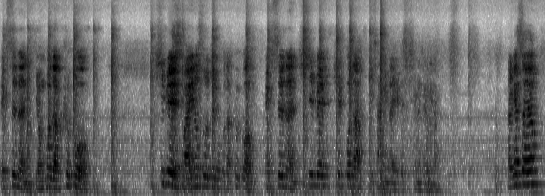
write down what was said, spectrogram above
x는 0보다 크고 10의 마이너스 5제곱보다 크고 x는 10의 10보다 이상이다 이렇게 쓰시면 됩니다. 알겠어요?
